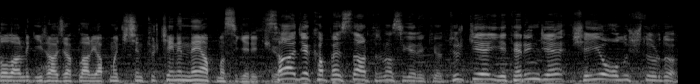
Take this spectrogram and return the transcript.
dolarlık ihracatlar yapmak için Türkiye'nin ne yapması gerekiyor? Sadece kapasite artırması gerekiyor. Türkiye yeterince şeyi oluşturdu.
